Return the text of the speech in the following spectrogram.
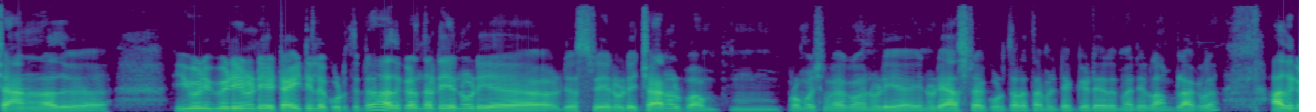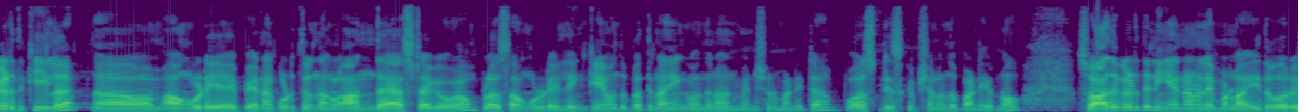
சேனல் அதாவது வீடியோனுடைய டைட்டிலில் கொடுத்துட்டு அதுக்கு வந்துட்டு என்னுடைய ஜஸ்ட் என்னுடைய சேனல் ப்ரொமோஷனுக்காக என்னுடைய என்னுடைய ஹேஷ்டேக் கொடுத்துற தமிழ் டெக் இது மாதிரிலாம் பிளாக்ல அதுக்கடுத்து கீழே அவங்களுடைய இப்போ என்ன கொடுத்துருந்தாங்களோ அந்த ஹேஷ்டேக்கையும் ப்ளஸ் அவங்களுடைய லிங்க்கையும் வந்து பார்த்தீங்கன்னா இங்கே வந்து நான் மென்ஷன் பண்ணிட்டேன். போஸ்ட் டிஸ்கிரிப்ஷன் வந்து பண்ணிடணும். ஸோ அதுக்கடுத்து நீங்கள் என்னென்னாலையும் பண்ணலாம். இது ஒரு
